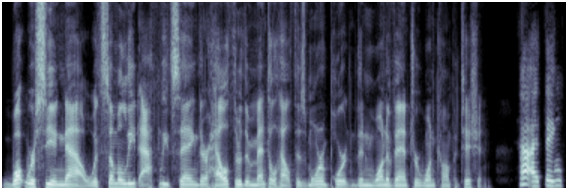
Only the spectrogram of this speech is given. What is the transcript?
what we're seeing now with some elite athletes saying their health or their mental health is more important than one event or one competition? Yeah, I think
